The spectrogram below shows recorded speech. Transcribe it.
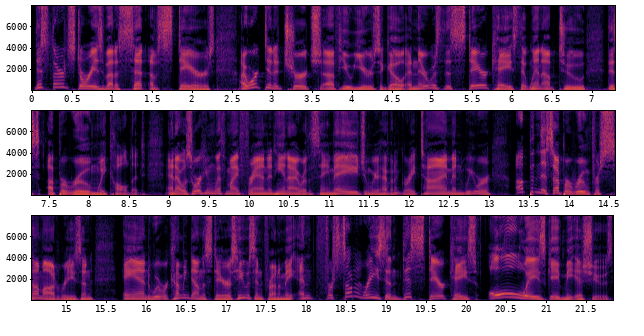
This third story is about a set of stairs. I worked in a church a few years ago, and there was this staircase that went up to this upper room, we called it. And I was working with my friend, and he and I were the same age, and we were having a great time. And we were up in this upper room for some odd reason, and we were coming down the stairs. He was in front of me, and for some reason, this staircase always gave me issues.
